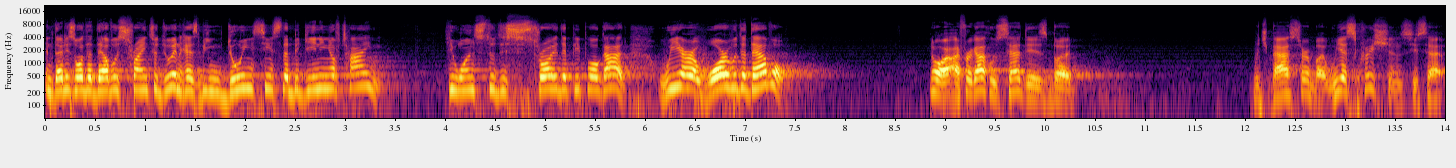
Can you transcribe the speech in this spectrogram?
And that is what the devil is trying to do and has been doing since the beginning of time. He wants to destroy the people of God. We are at war with the devil. No, I forgot who said this, but which pastor, but we as Christians, he said,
